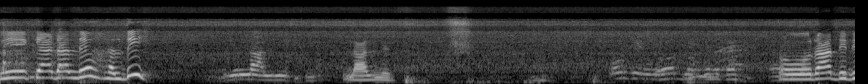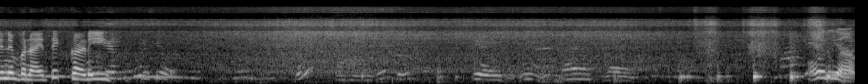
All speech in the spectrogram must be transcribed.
ये क्या डाल दे? हल्दी? ये लाल मिर्च। लाल मिर्च और रात दीदी ने बनाई थी कड़ी और यहाँ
